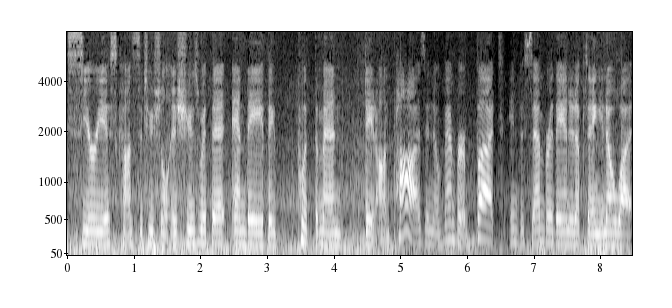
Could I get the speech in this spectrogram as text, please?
serious constitutional issues with it," and they they put the mandate on pause in November. But in December, they ended up saying, "You know what?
